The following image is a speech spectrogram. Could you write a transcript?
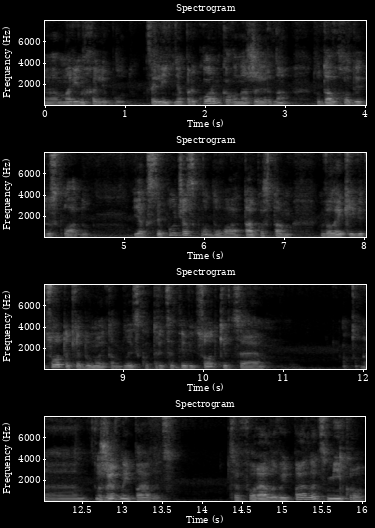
е, Marine Halibut. Це літня прикормка, вона жирна. Туди входить до складу як сипуча складова, також там великий відсоток, я думаю, там близько 30% це е, жирний пелець. Це форелевий пелець мікро,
